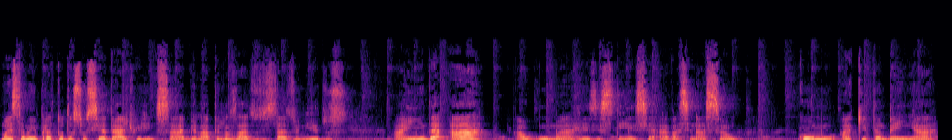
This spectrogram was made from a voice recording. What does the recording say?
mas também para toda a sociedade, porque a gente sabe lá pelos lados dos Estados Unidos ainda há alguma resistência à vacinação, como aqui também há,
